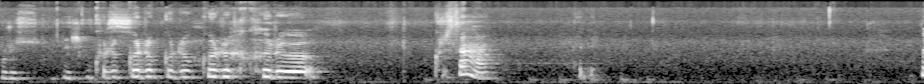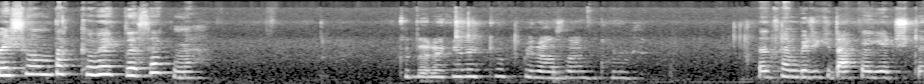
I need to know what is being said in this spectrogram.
Kurusun. Kuru kuru kuru kuru kuru. Kurusana. Hadi. 5-10 dakika beklesek mi? Bu kadara gerek yok birazdan kurur. Zaten 1-2 dakika geçti.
